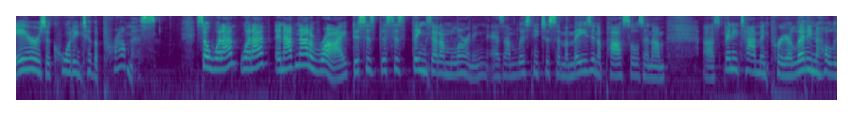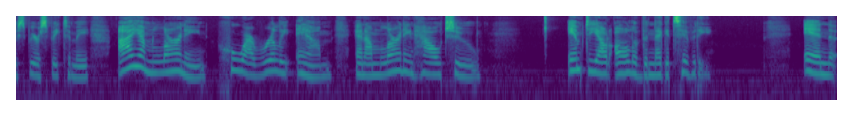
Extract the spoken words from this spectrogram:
heirs according to the promise." So what I'm what I've and I've not arrived. This is this is things that I'm learning as I'm listening to some amazing apostles and I'm uh, spending time in prayer, letting the Holy Spirit speak to me. I am learning who I really am, and I'm learning how to empty out all of the negativity. And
